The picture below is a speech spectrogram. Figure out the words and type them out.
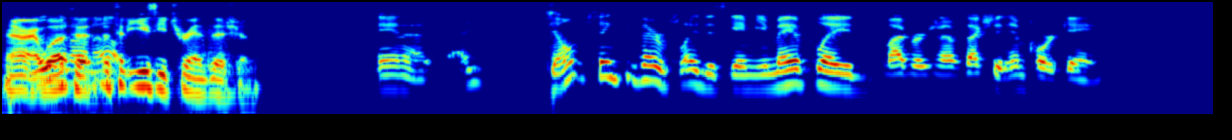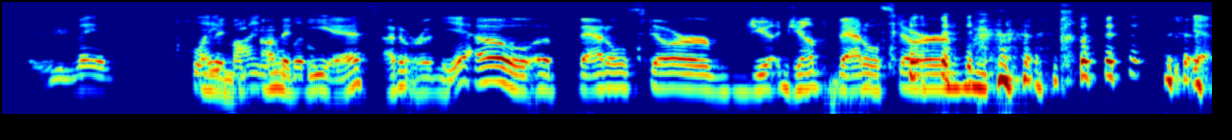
All right, well that's, a, that's an easy transition. And uh, I don't think you've ever played this game. You may have played my version of it. It's actually an import game. You may have played on the, mine on the DS. Bit. I don't really. Yeah. Oh, a Battlestar J- Jump Battlestar. yeah,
